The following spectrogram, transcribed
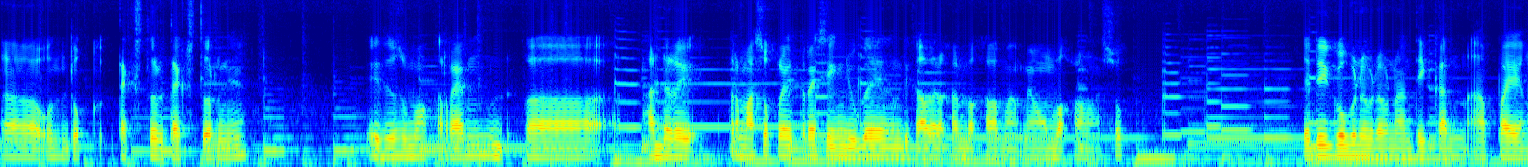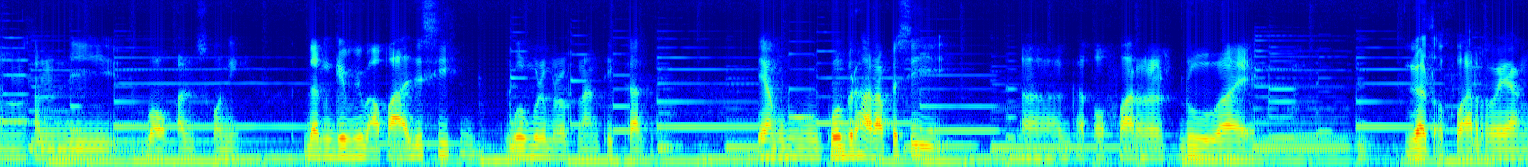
uh, untuk tekstur-teksturnya. Itu semua keren. Uh, ada re, termasuk ray tracing juga yang dikabarkan bakal memang bakal masuk. Jadi gue benar-benar menantikan apa yang akan dibawakan Sony. Dan game-game apa aja sih gue benar-benar menantikan yang gue berharapnya sih uh, God of War 2 ya. God of War yang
